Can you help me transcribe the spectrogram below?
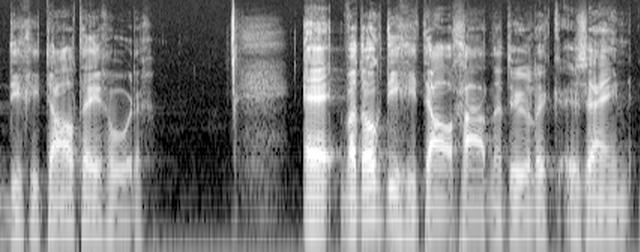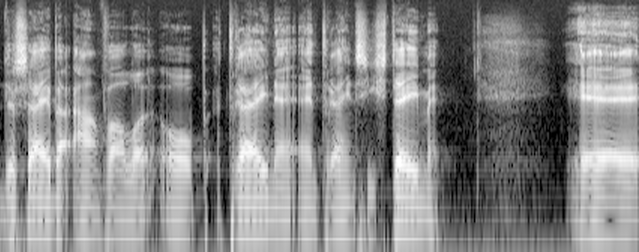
digitaal tegenwoordig. wat ook digitaal gaat natuurlijk, zijn de cyberaanvallen op treinen en treinsystemen. Eh,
